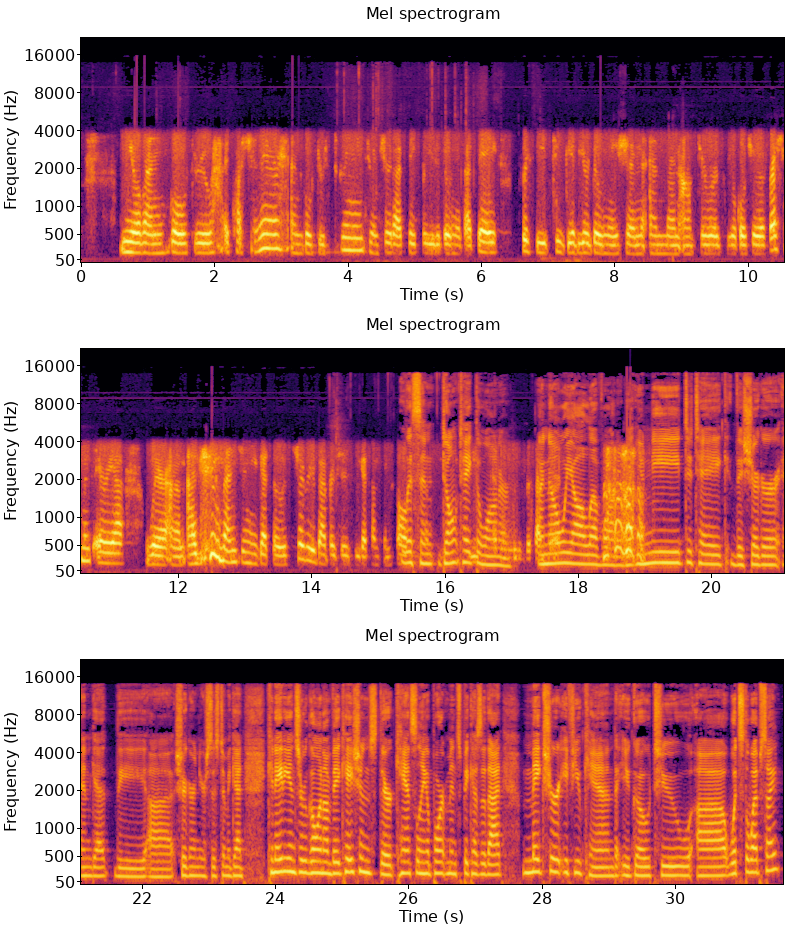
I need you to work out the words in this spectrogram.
You'll then go through a questionnaire and go through screening to ensure that it's safe for you to donate that day. Proceed to give your donation, and then afterwards you'll go to the refreshments area where, um, as you mentioned, you get those sugary beverages, you get something salty. Listen, don't take the water. and then leave the I know we all love water, but you need to take the sugar and get the uh, sugar in your system again. Canadians are going on vacations. They're canceling appointments because of that. Make sure, if you can, that you go to uh, what's the website?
